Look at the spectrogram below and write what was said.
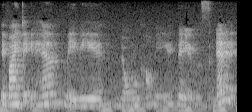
if I date him, maybe no one will call me names. And it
